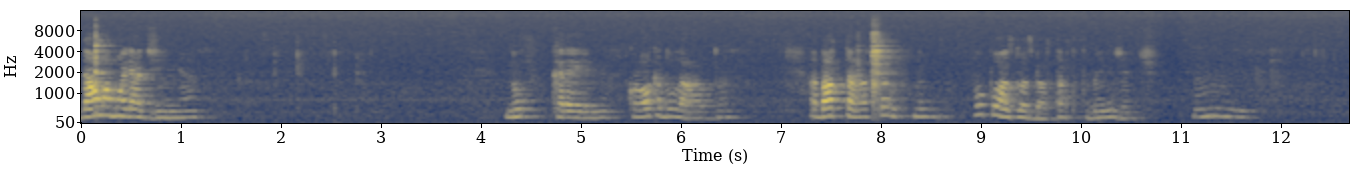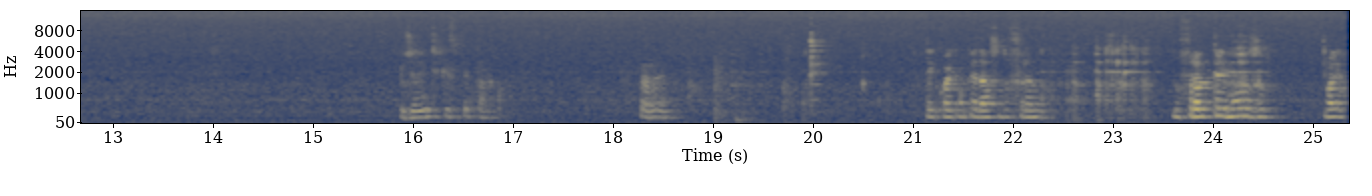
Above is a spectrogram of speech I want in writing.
dá uma molhadinha no creme, coloca do lado. A batata, hum, vou pôr as duas batatas também, né, gente? Hum. Gente, que espetáculo. Tá vendo? Tem que cortar um pedaço do frango. Do frango cremoso. Olha.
